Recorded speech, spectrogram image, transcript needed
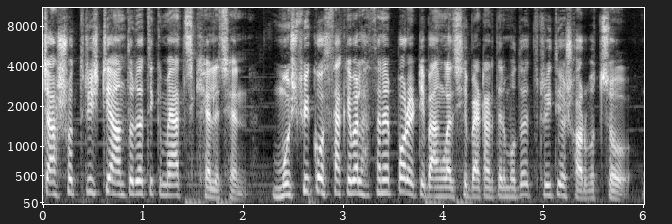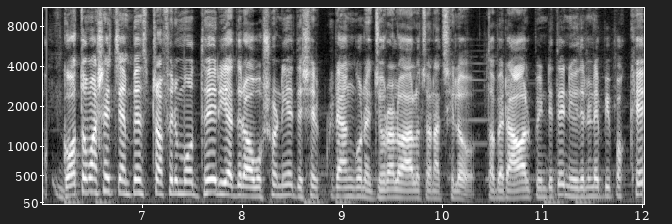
চারশো ত্রিশটি আন্তর্জাতিক ম্যাচ খেলেছেন। মুশফিক ও সাকিব আল হাসানের পর এটি বাংলাদেশি ব্যাটারদের মধ্যে তৃতীয় সর্বোচ্চ। গত মাসে চ্যাম্পিয়ন্স ট্রফির মধ্যে রিয়াদের অবসর নিয়ে দেশের ক্রীড়াঙ্গনে জোরালো আলোচনা ছিল। তবে রাওয়ালপিন্ডিতে নিউজিল্যান্ডের বিপক্ষে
